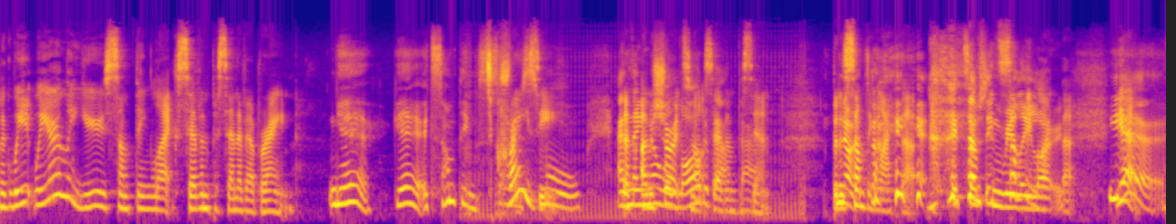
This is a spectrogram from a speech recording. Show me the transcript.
like we, we only use something like 7% of our brain. Yeah, yeah, it's something it's crazy. small, and they I'm know sure a it's lot not about seven that. But it's something like that. it's something really low. like that. Yeah. Yeah,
